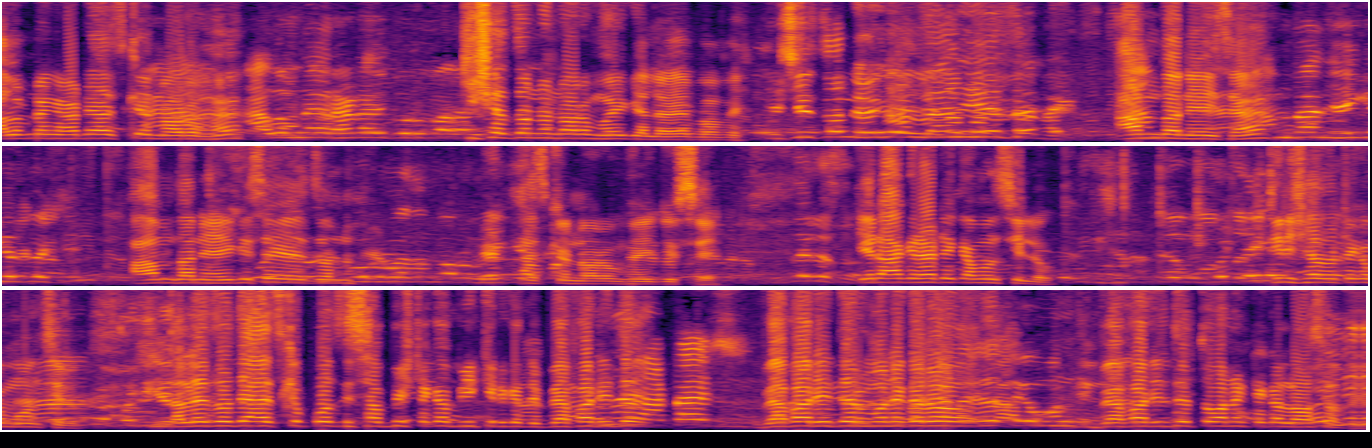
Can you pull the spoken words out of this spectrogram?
আলমডাঙ্গা হাটে আজকে নরম হ্যাঁ? গরু বাজার কিসের জন্য নরম হয়ে গেল এভাবে? কৃষির জন্য হইল আমদানি হয়েছে। হ্যাঁ? আমদানি হয়ে গেছে হয়ে জন্য নরম হয়ে। আজকে নরম হয়ে গেছে। এর আগের হাটে কেমন ছিল? তিরিশ হাজার টাকা মন ছিল। তাহলে যদি আজকে পঁচিশ, ছাব্বিশ টাকা বিক্রি করতে, ব্যাপারীদের ব্যাপারীদের মনে করো, ব্যাপারীদের তো অনেক টাকা লস হবে।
